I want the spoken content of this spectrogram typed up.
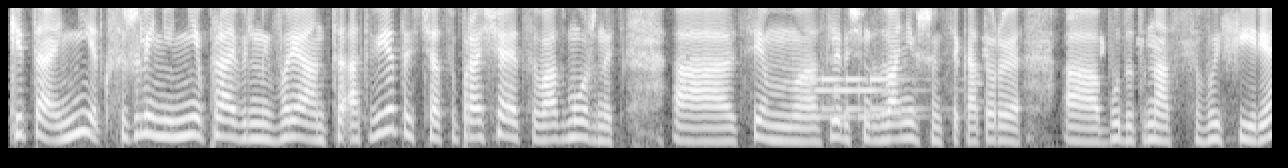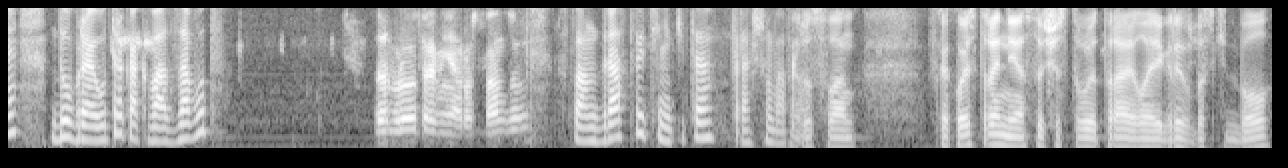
Китай. Нет, к сожалению, неправильный вариант ответа. Сейчас упрощается возможность а, тем а, следующим дозвонившимся, которые а, будут у нас в эфире. Доброе утро, как вас зовут? Доброе утро, меня Руслан зовут. Руслан, здравствуйте. Никита, прошу вопрос. Руслан, в какой стране существуют правила игры в баскетбол,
